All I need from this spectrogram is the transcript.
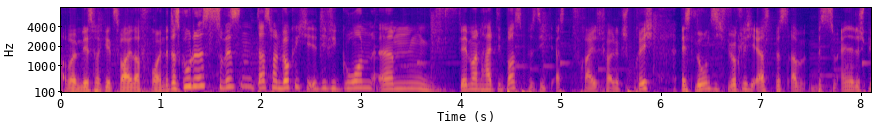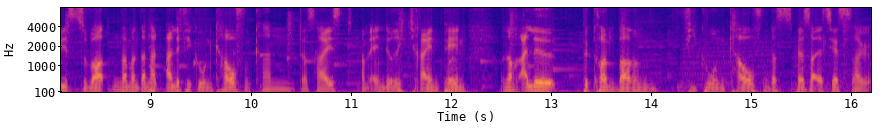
Aber im nächsten Mal geht's weiter, Freunde. Das Gute ist zu wissen, dass man wirklich die Figuren, ähm, wenn man halt die Boss besiegt, erst freischaltet. Sprich, es lohnt sich wirklich erst bis, äh, bis zum Ende des Spiels zu warten, weil man dann halt alle Figuren kaufen kann. Das heißt, am Ende richtig reinpayen und auch alle bekommbaren Figuren kaufen. Das ist besser als jetzt, sage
